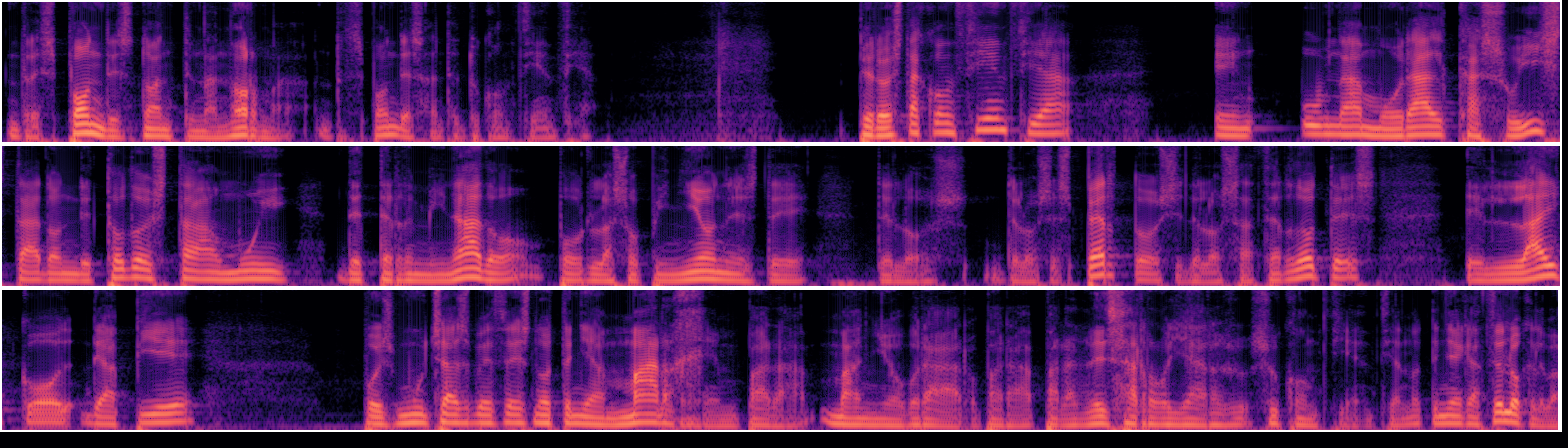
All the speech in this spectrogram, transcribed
respondes no ante una norma, respondes ante tu conciencia. Pero esta conciencia en una moral casuista donde todo está muy determinado por las opiniones de, de, los, de los expertos y de los sacerdotes, el laico de a pie pues muchas veces no tenía margen para maniobrar o para, para desarrollar su, conciencia, no tenía que hacer lo que, le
